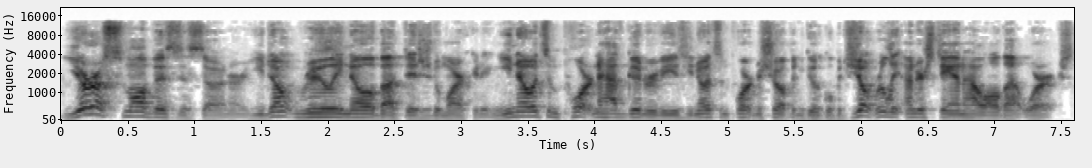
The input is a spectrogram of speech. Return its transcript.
you're a small business owner. You don't really know about digital marketing. You know it's important to have good reviews. You know it's important to show up in Google, but you don't really understand how all that works.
